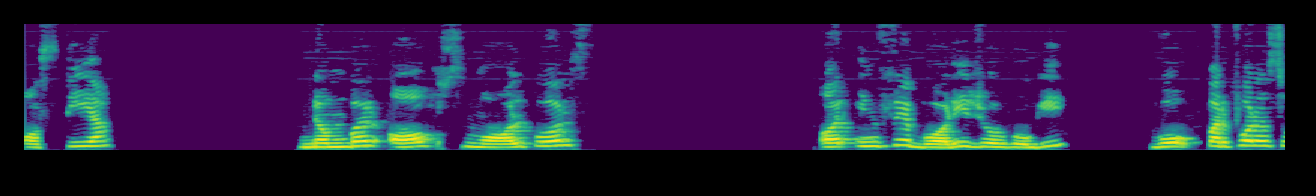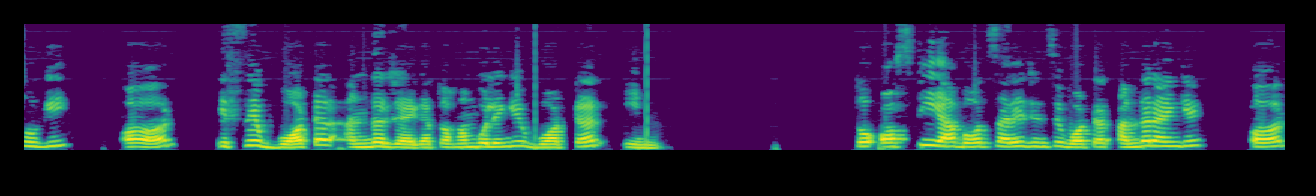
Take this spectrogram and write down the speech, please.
ostia number of small pores और इनसे बॉडी जो होगी, वो परफोरस होगी और इससे वाटर अंदर जाएगा तो हम बोलेंगे वाटर इन तो ऑस्टिया बहुत सारे जिनसे वाटर अंदर आएँगे और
